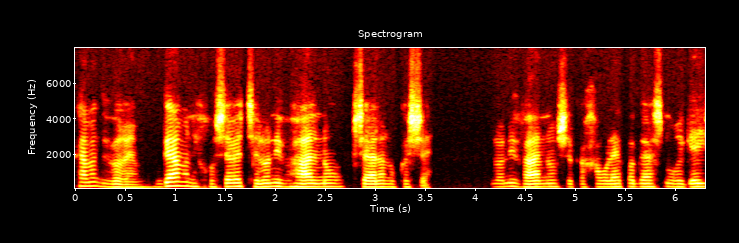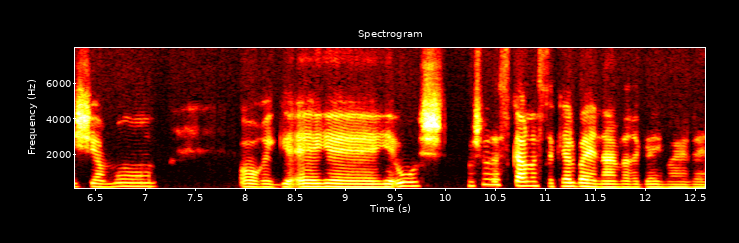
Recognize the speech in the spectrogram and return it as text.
כמה דברים. גם אני חושבת שלא נבהלנו כשהיה לנו קשה. לא נבהלנו שככה אולי פגשנו רגעי שעמום או רגעי אה, ייאוש, פשוט הסכמנו להסתכל בעיניים לרגעים האלה,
